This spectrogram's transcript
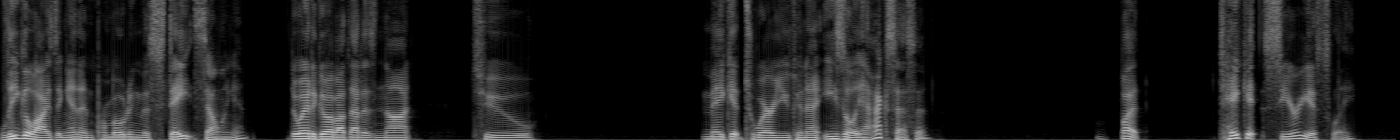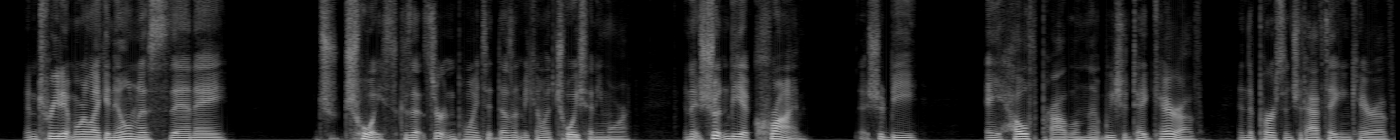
legalizing it and promoting the state selling it. The way to go about that is not to make it to where you can uh, easily access it, but take it seriously and treat it more like an illness than a ch- choice. Because at certain points, it doesn't become a choice anymore. And it shouldn't be a crime. It should be a health problem that we should take care of, and the person should have taken care of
